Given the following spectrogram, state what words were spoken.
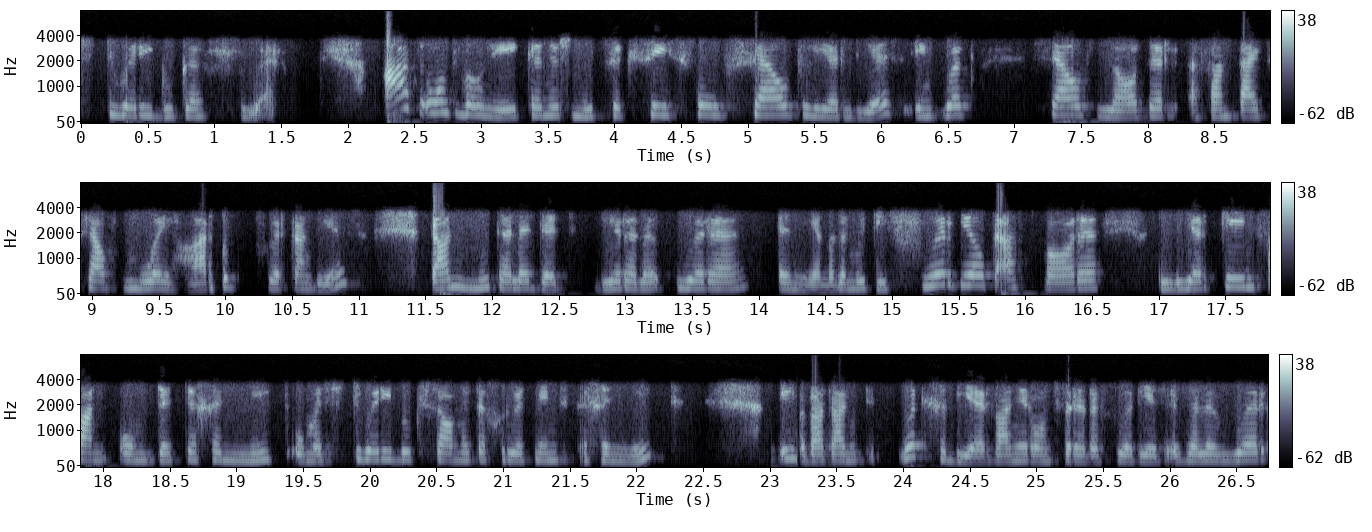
storieboeke voor. As ons wil hê kinders moet suksesvol self leer lees en ook self later van tyd self mooi hardop voor kan lees, dan moet hulle dit deur hulle ore inneem. Hulle moet die voorbeeld as ware leer ken van om dit te geniet, om 'n storieboek saam met 'n groot mens te geniet. En wat dan ook gebeur wanneer ons vir hulle voorlees, is hulle hoor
